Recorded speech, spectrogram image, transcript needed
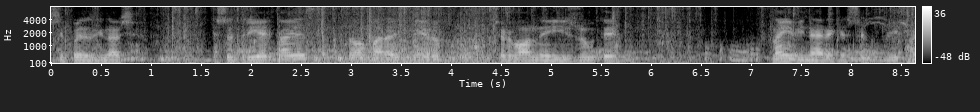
Już nie powinny zginąć. Jeszcze drierka jest, to parę drierów, czerwony i żółty. No i winerek jeszcze kupiliśmy.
